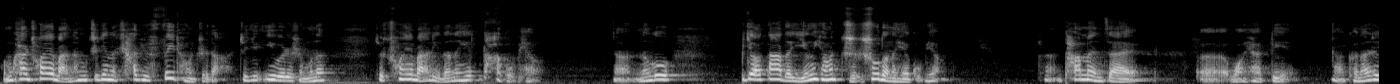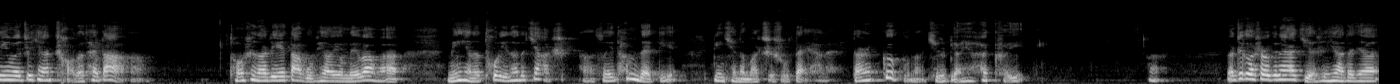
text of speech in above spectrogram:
我们看创业板，它们之间的差距非常之大，这就意味着什么呢？就创业板里的那些大股票啊，能够比较大的影响指数的那些股票啊，他们在呃往下跌啊，可能是因为之前炒的太大啊，同时呢，这些大股票又没办法。明显的脱离它的价值啊，所以他们在跌，并且呢把指数带下来。当然个股呢其实表现还可以啊。那这个事儿跟大家解释一下，大家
